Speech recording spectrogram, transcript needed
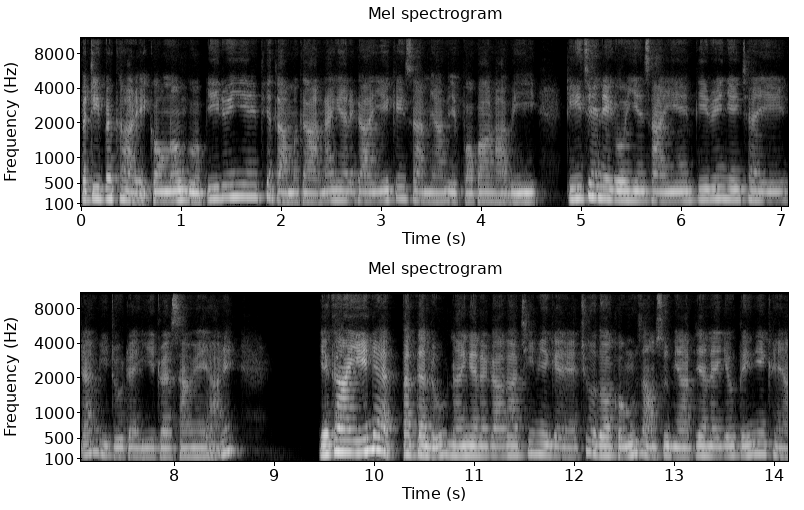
ပဋိပက္ခတွေအကုန်လုံးကိုပြည်တွင်းရေးဖြစ်တာမကနိုင်ငံတကာရေးကိစ္စများဖြင့်ပေါ်ပေါက်လာပြီးဒီအခြေအနေကိုရင်ဆိုင်ရင်ပြည်တွင်းငြိမ်းချမ်းရေးတိုင်းပြည်တိုးတက်ရေးအတွက်ဆောင်ရွက်ရတယ်။ ရခိုင်ရေးနဲ့ပတ်သက်လို့နိုင်ငံတကာကကြီးမြင့်ခဲ့တဲ့ချို့သောဂုဏ်ဆောင်စုများပြန်လည်ရုပ်သိမ်းခြင်းခံရ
